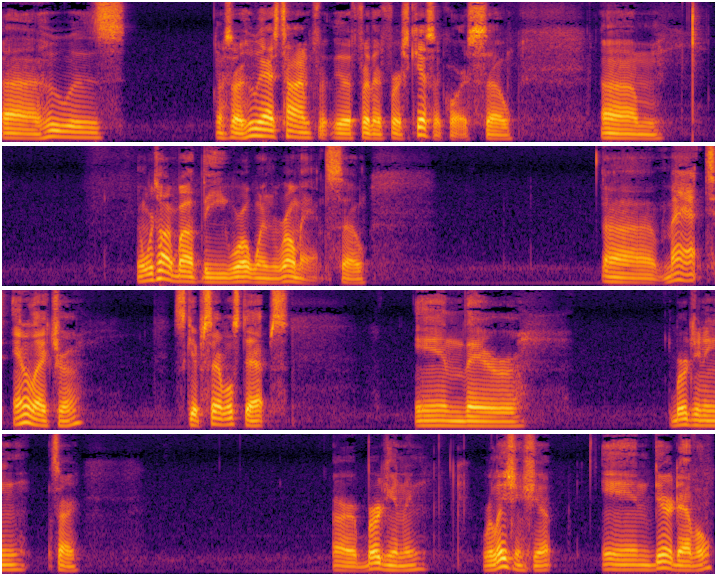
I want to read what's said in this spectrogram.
Uh, who was. I'm sorry, who has time for, the, for their first kiss, of course. So, um, and we're talking about the whirlwind romance. So, uh, Matt and Elektra skip several steps in their burgeoning, sorry, or burgeoning relationship in Daredevil,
